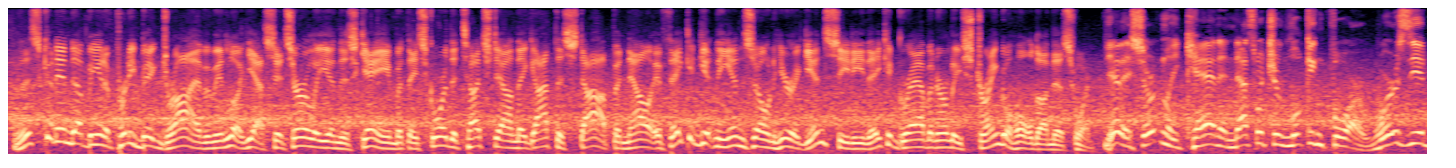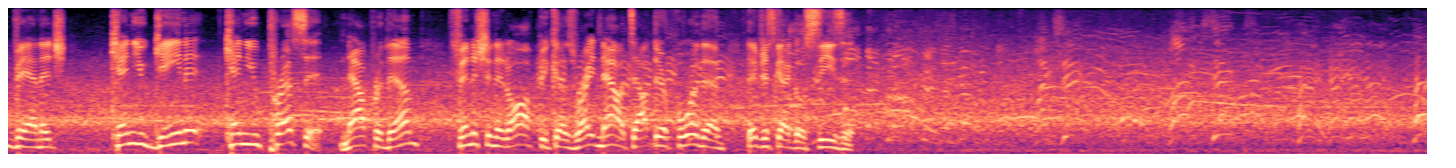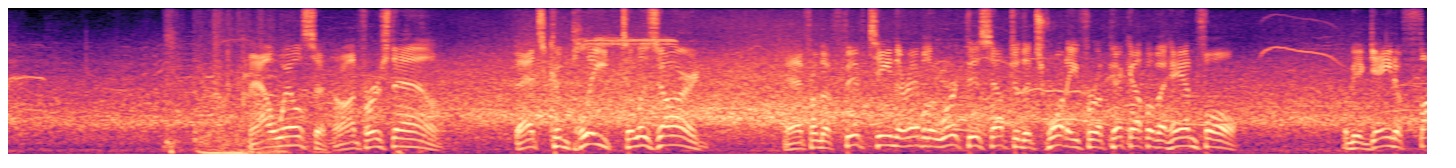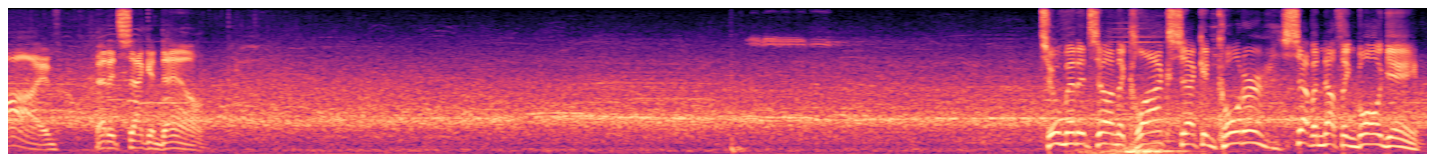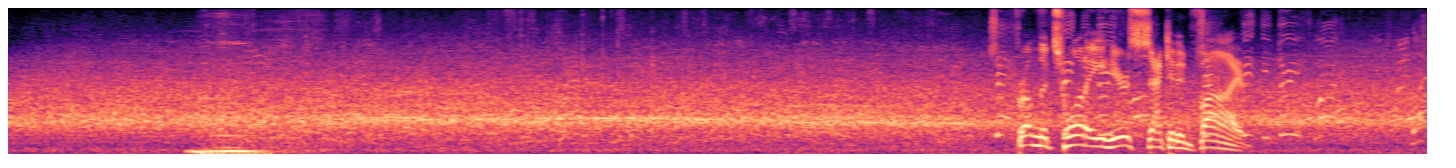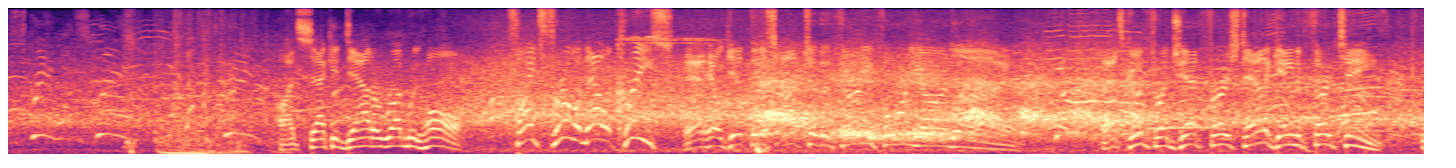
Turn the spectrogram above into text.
This could end up being a pretty big drive. I mean, look, yes, it's early in this game, but they scored the touchdown. They got the stop. And now if they could get in the end zone here again, CD, they could grab an early stranglehold on this one. Yeah, they certainly can, and that's what you're looking for. Where's the advantage? Can you gain it? Can you press it? Now for them, finishing it off because right now it's out there for them. They've just got to go seize it. Now Wilson on first down. That's complete to Lazard. And from the 15, they're able to work this up to the 20 for a pickup of a handful. It'll be a gain of five, and it's second down. Two minutes on the clock, second quarter, 7-0 ball game. From the 20, here's second and five. On second down, a run with Hall. Fights through and now a crease. And he'll get this up to the 34-yard line. That's good for a Jet first down, a gain of 13.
